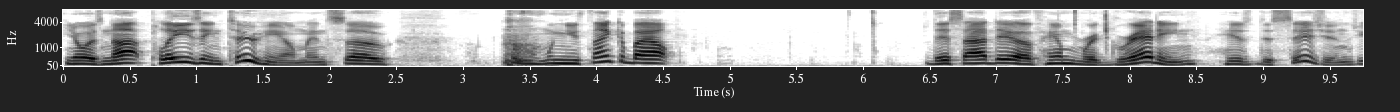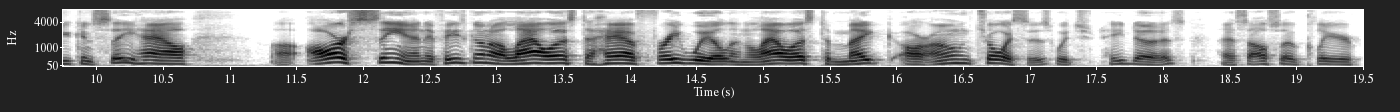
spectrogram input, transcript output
you know is not pleasing to him. And so when you think about this idea of him regretting his decisions, you can see how uh, our sin, if he's going to allow us to have free will and allow us to make our own choices, which he does, that's also clear,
